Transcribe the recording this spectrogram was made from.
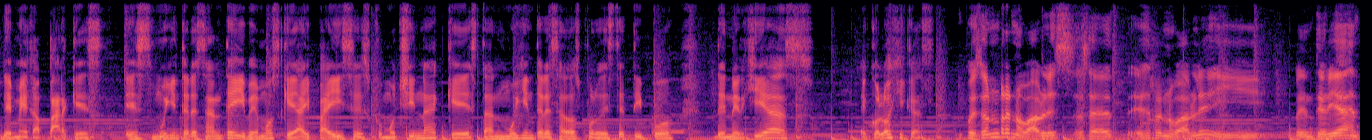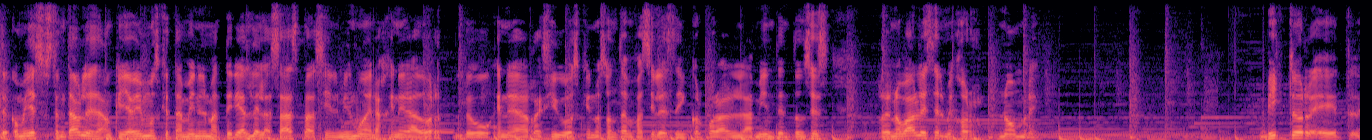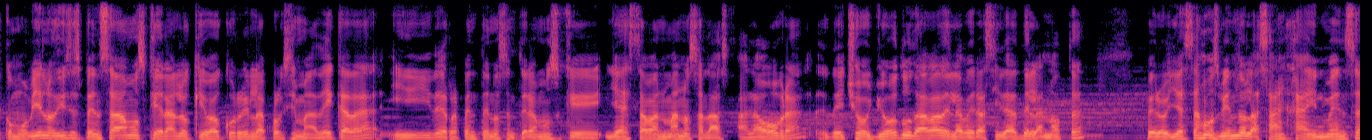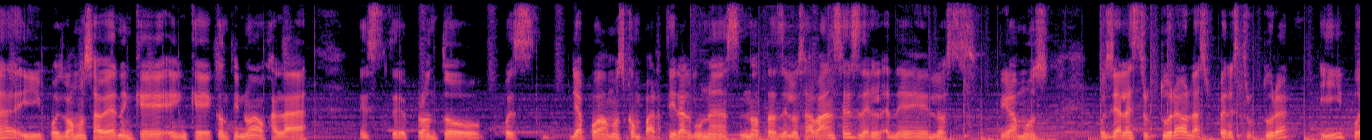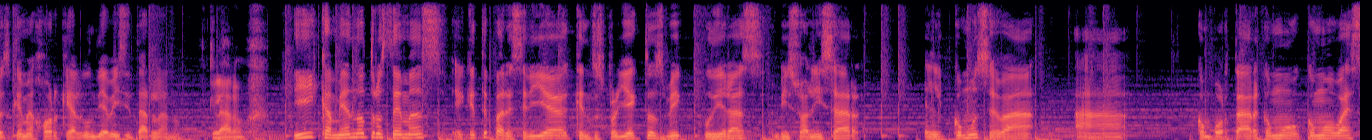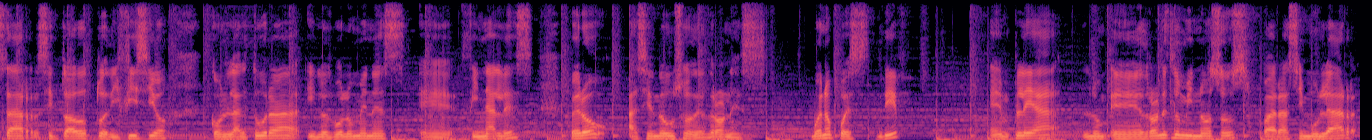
de megaparques. Es muy interesante y vemos que hay países como China que están muy interesados por este tipo de energías ecológicas. Pues son renovables, o sea, es renovable y en teoría, entre comillas, sustentables, aunque ya vimos que también el material de las aspas y el mismo aerogenerador luego genera residuos que no son tan fáciles de incorporar al ambiente. Entonces, renovable es el mejor nombre. Víctor, eh, como bien lo dices, pensábamos que era lo que iba a ocurrir la próxima década y de repente nos enteramos que ya estaban manos a, a la obra. De hecho, yo dudaba de la veracidad de la nota pero ya estamos viendo la zanja inmensa y pues vamos a ver en qué, en qué continúa. Ojalá este, pronto pues ya podamos compartir algunas notas de los avances, de, los, digamos, pues ya la estructura o la superestructura y pues qué mejor que algún día visitarla, ¿no? Claro. Y cambiando otros temas, eh, ¿qué te parecería que en tus proyectos, Vic, pudieras visualizar el cómo se va a comportar, cómo, cómo va a estar situado tu edificio con la altura y los volúmenes eh, finales, pero haciendo uso de drones. Bueno, pues Drift emplea eh, drones luminosos para simular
